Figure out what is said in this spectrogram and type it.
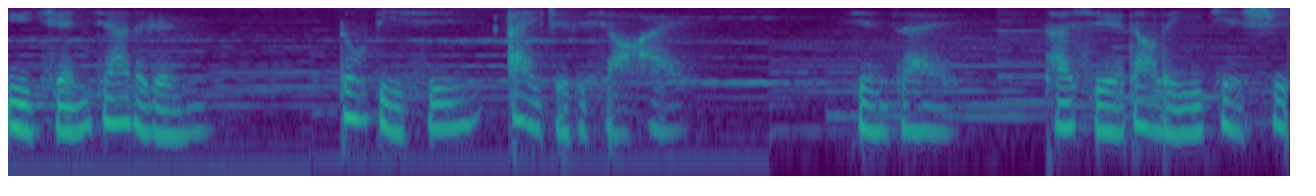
与全家的人都必须爱这个小孩。现在，他学到了一件事，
